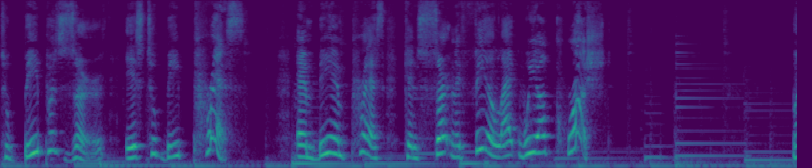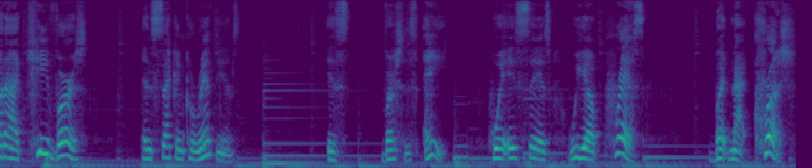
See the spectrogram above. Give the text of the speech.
to be preserved is to be pressed. And being pressed can certainly feel like we are crushed. But our key verse in Second Corinthians is verses 8 where it says, We are pressed, but not crushed.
